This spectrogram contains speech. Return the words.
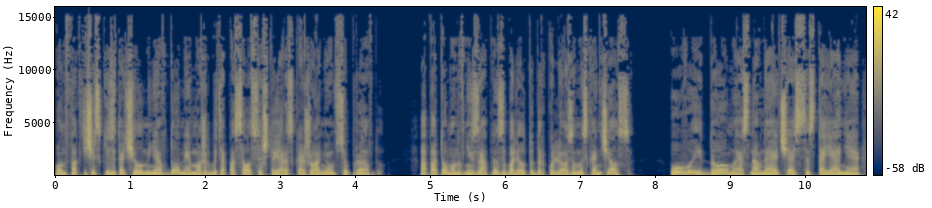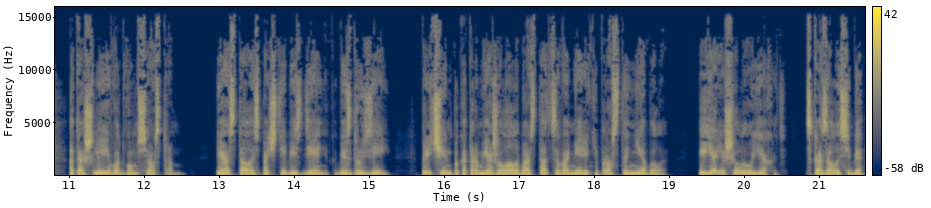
он фактически заточил меня в доме, может быть, опасался, что я расскажу о нем всю правду. а потом он внезапно заболел туберкулезом и скончался. Увы, дом и основная часть состояния отошли его двум сестрам. Я осталась почти без денег, без друзей. Причин, по которым я желала бы остаться в Америке, просто не было. И я решила уехать. Сказала себе,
